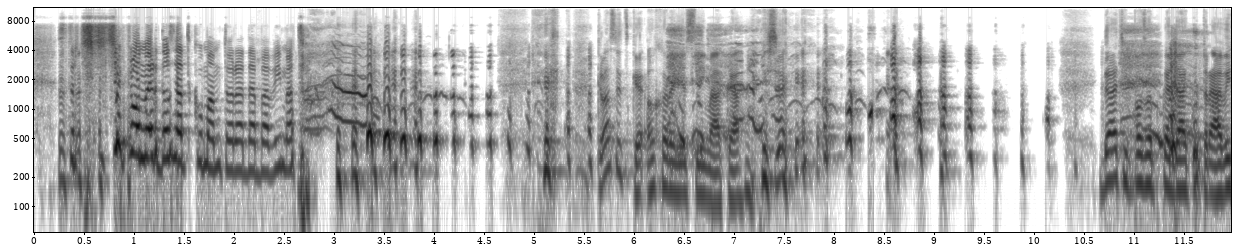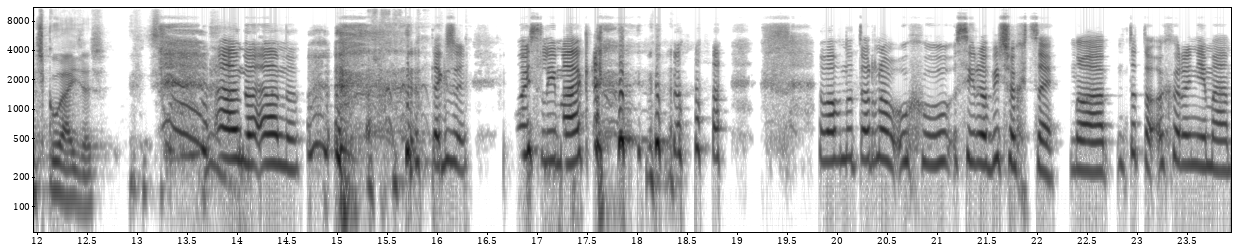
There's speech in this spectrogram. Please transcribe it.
strčí teplomer do zadku, mám to rada, baví ma to. Klasické ochorenie slimáka. dá ti pozobkať nejakú trávičku a ideš. áno, áno. Takže môj slimák vo vnútornom uchu si robí, čo chce. No a toto ochorenie má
